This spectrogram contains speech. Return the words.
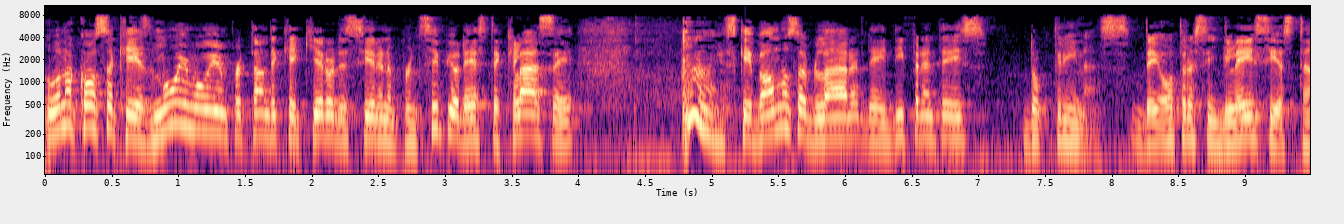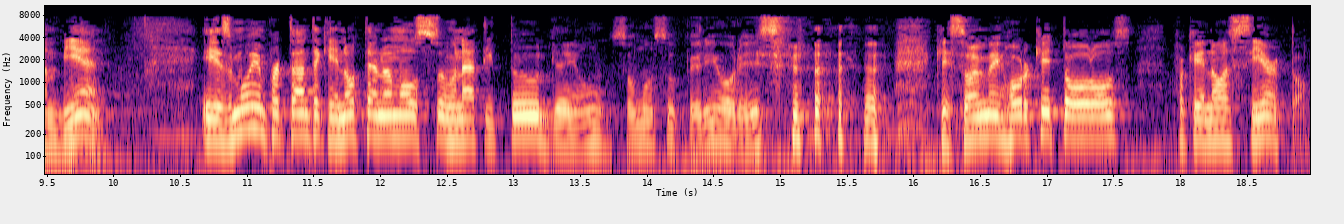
una cosa que es muy, muy importante que quiero decir en el principio de esta clase es que vamos a hablar de diferentes doctrinas, de otras iglesias también. Es muy importante que no tenemos una actitud de oh, somos superiores, que soy mejor que todos, porque no es cierto.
